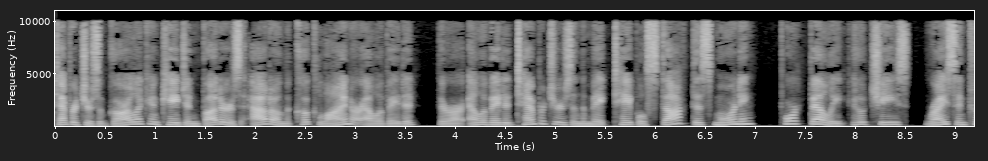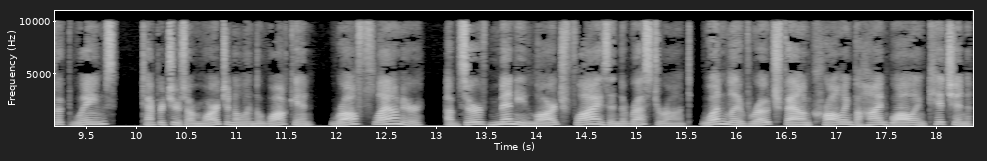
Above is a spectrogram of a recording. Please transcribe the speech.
Temperatures of garlic and Cajun butters out on the cook line are elevated. There are elevated temperatures in the make table stock this morning pork belly, goat cheese, rice, and cooked wings. Temperatures are marginal in the walk in. Raw flounder, observed many large flies in the restaurant. One live roach found crawling behind wall in kitchen.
